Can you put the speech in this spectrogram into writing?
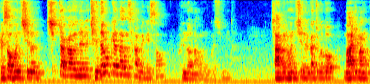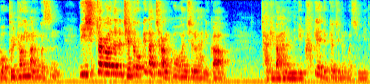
그래서 헌신은 십자가 은혜를 제대로 깨닫는 사람에게서 흘러나오는 것입니다. 작은 헌신을 가지고도 말이 많고 불평이 많은 것은 이 십자가 은혜를 제대로 깨닫지 않고 헌신을 하니까 자기가 하는 일이 크게 느껴지는 것입니다.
